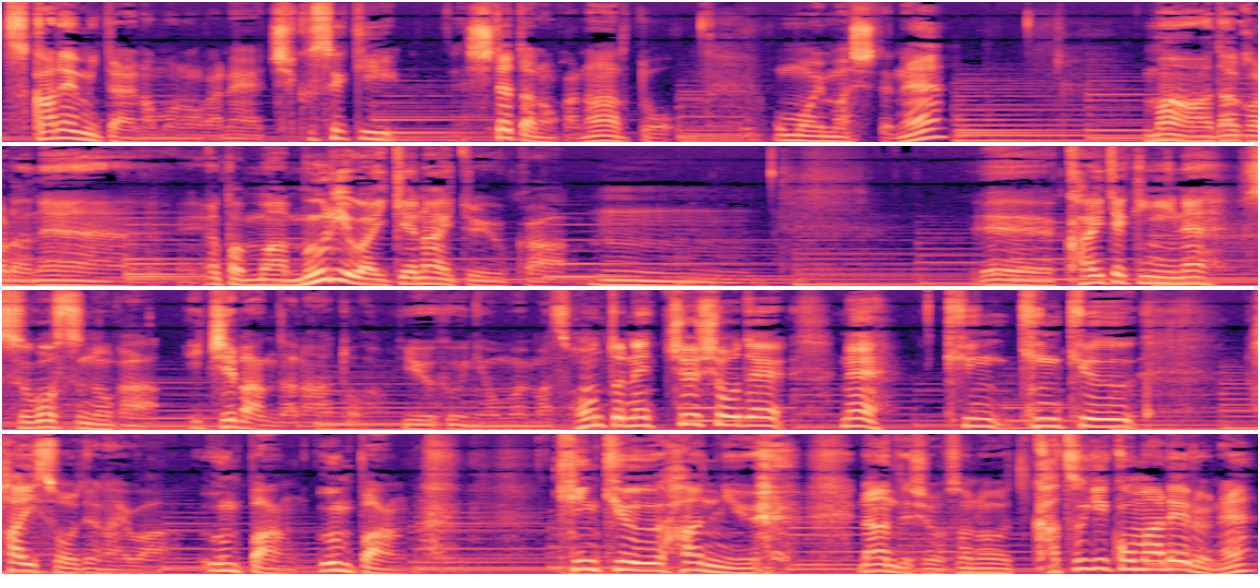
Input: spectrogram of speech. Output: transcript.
疲れみたいなものがね、蓄積してたのかなと思いましてね。まあだからね、やっぱまあ無理はいけないというか、うん。えー、快適にね、過ごすのが一番だなというふうに思います。本当熱中症でね、緊緊急配送じゃないわ。運搬、運搬、緊急搬入 なんでしょう、その、担ぎ込まれるね、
